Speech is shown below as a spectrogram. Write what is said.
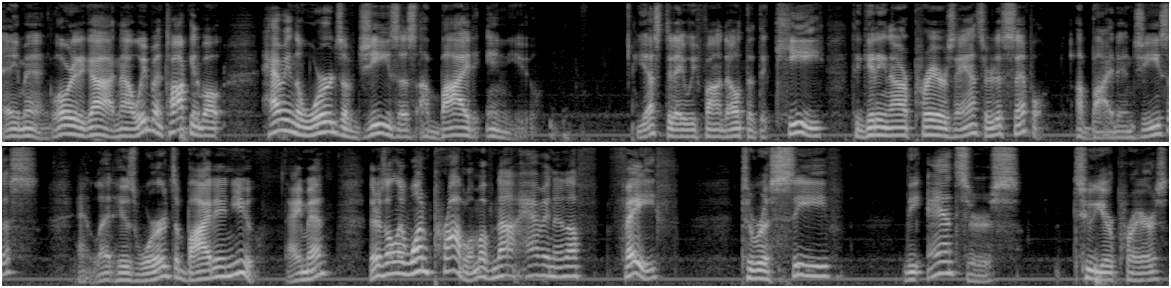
amen. Glory to God. Now, we've been talking about having the words of Jesus abide in you. Yesterday, we found out that the key to getting our prayers answered is simple abide in Jesus and let his words abide in you. Amen. There's only one problem of not having enough faith to receive the answers to your prayers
